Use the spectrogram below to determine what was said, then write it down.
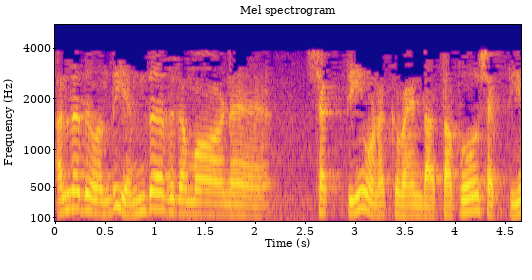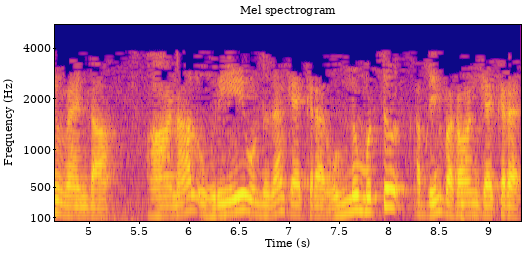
அல்லது வந்து எந்த விதமான சக்தியும் உனக்கு வேண்டாம் தபோ சக்தியும் வேண்டாம் ஆனால் ஒரே ஒண்ணுதான் கேக்குறாரு ஒண்ணு மட்டும் அப்படின்னு பகவான் கேக்குறார்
